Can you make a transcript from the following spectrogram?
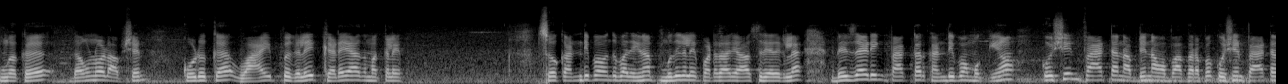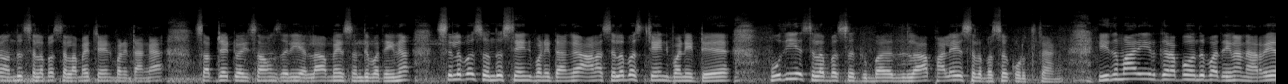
உங்களுக்கு டவுன்லோட் ஆப்ஷன் கொடுக்க வாய்ப்புகளே கிடையாது மக்களே. ஸோ கண்டிப்பாக வந்து பார்த்திங்கன்னா முதுகலை பட்டதாரி ஆசிரியர்களில் டிசைடிங் ஃபேக்டர் கண்டிப்பாக முக்கியம். கொஷின் பேட்டர்ன் அப்படின்னு நம்ம பார்க்குறப்ப கொஷின் பேட்டர்ன் வந்து சிலபஸ் எல்லாமே சேஞ்ச் பண்ணிட்டாங்க. சப்ஜெக்ட் வைஸாகவும் சரி எல்லாமே வந்து பார்த்திங்கன்னா சிலபஸ் வந்து சேஞ்ச் பண்ணிட்டாங்க. ஆனால் சிலபஸ் சேஞ்ச் பண்ணிவிட்டு புதிய சிலபஸுக்கு பதிலாக பழைய சிலபஸை கொடுத்துட்டாங்க. இது மாதிரி இருக்கிறப்போ வந்து பார்த்திங்கன்னா நிறைய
